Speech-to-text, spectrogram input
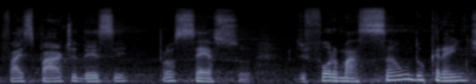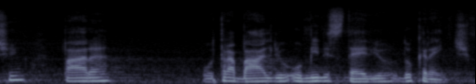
faz parte desse processo de formação do crente para o trabalho, o ministério do crente.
